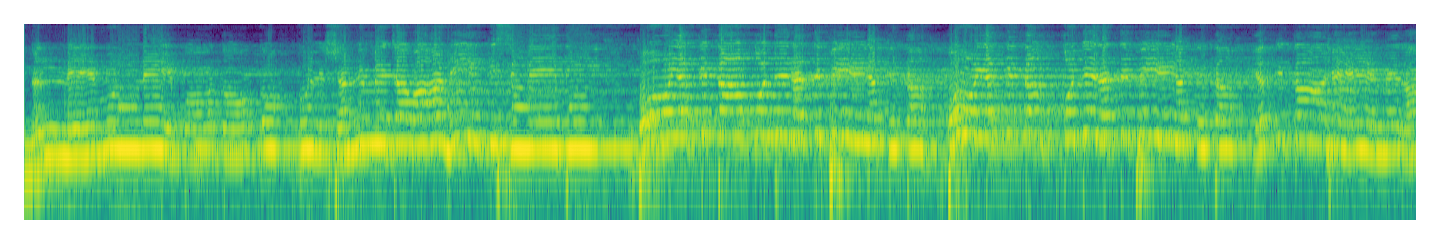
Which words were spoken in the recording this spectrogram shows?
नन्हे मुन्ने पौधों को गुलशन में जवानी किसने दी? वो यकता कुदरत भी यकता वो यकता कुदरत भी यकता यकता है मेरा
